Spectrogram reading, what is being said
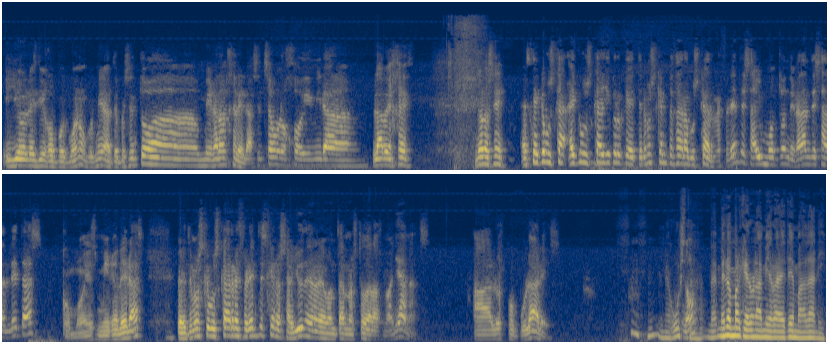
Y yo les digo, pues bueno, pues mira, te presento a Miguel Ángel Heras, echa un ojo y mira la vejez. No lo sé. Es que hay que buscar, hay que buscar, yo creo que tenemos que empezar a buscar referentes. Hay un montón de grandes atletas, como es Miguel Heras, pero tenemos que buscar referentes que nos ayuden a levantarnos todas las mañanas. A los populares. Me gusta. ¿No? Me- Menos mal que era una mierda de tema, Dani.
